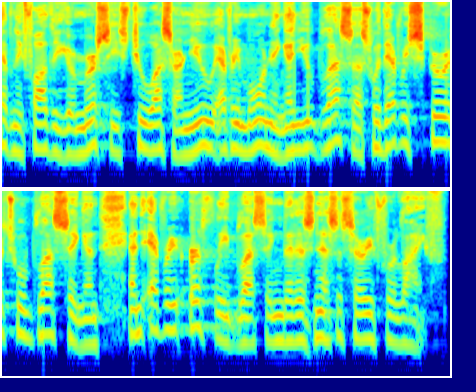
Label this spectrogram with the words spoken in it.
Heavenly Father, your mercies to us are new every morning, and you bless us with every spiritual blessing and, and every earthly blessing that is necessary for life.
